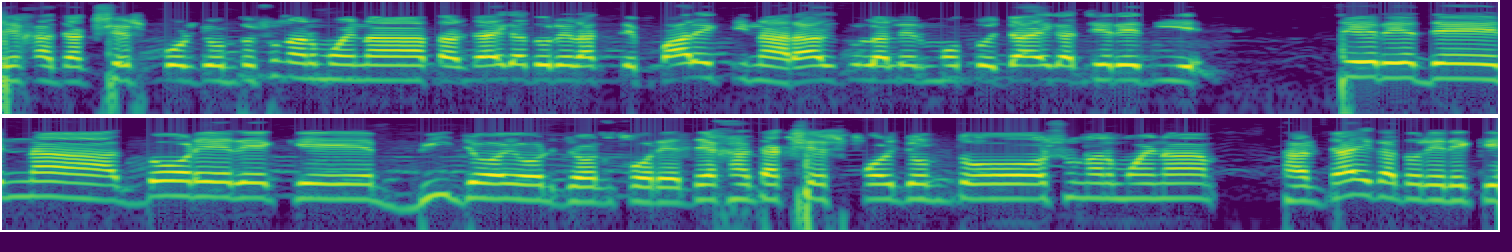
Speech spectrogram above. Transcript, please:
দেখা যাক শেষ পর্যন্ত সোনার ময়না তার জায়গা ধরে রাখতে পারে কিনা। রাজ দুলালের মতো জায়গা ছেড়ে দিয়ে, ছেড়ে দে না, দৌড়ে রেখে বিজয় অর্জন করে। দেখা যাক শেষ পর্যন্ত সোনার ময়না তার জায়গা ধরে রেখে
